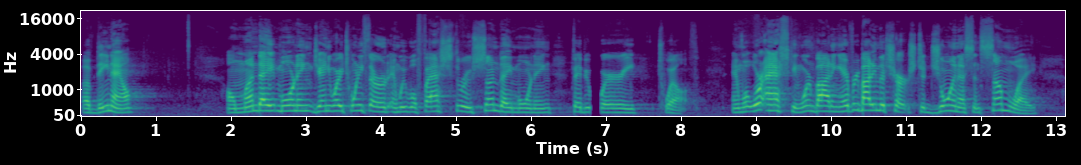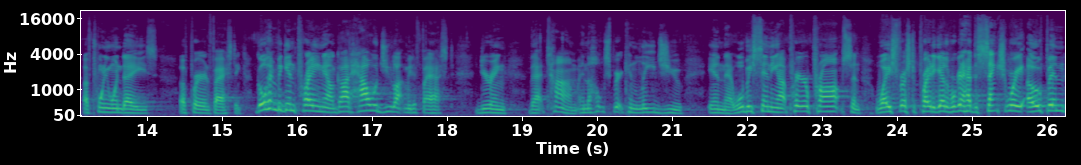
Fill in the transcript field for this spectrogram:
of D now on Monday morning, January 23rd, and we will fast through Sunday morning, February 12th. And what we're asking, we're inviting everybody in the church to join us in some way of 21 days of prayer and fasting. Go ahead and begin praying now. God, how would you like me to fast during that time. And the Holy Spirit can lead you in that. We'll be sending out prayer prompts and ways for us to pray together. We're going to have the sanctuary open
